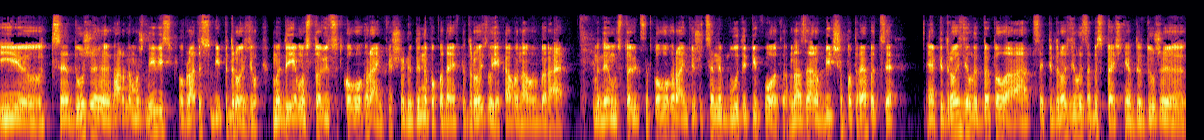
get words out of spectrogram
І е, це дуже гарна можливість обрати собі підрозділ. Ми даємо 100% гарантію, що людина попадає в підрозділ, яка вона вибирає. Ми даємо 100% гарантію, що це не буде піхота. У нас зараз більше потреби це е, підрозділи БПЛА, це підрозділи забезпечення, де дуже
